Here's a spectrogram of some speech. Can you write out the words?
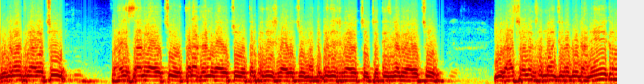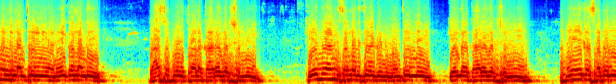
గుజరాత్ కావచ్చు రాజస్థాన్ కావచ్చు ఉత్తరాఖండ్ కావచ్చు ఉత్తరప్రదేశ్ కావచ్చు మధ్యప్రదేశ్ కావచ్చు ఛత్తీస్గఢ్ కావచ్చు ఈ రాష్ట్రాలకు సంబంధించినటువంటి అనేక మంది మంత్రుల్ని అనేక మంది రాష్ట్ర ప్రభుత్వాల కార్యదర్శుల్ని కేంద్రానికి సంబంధించినటువంటి మంత్రుల్ని కేంద్ర కార్యదర్శుల్ని అనేక సభలు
